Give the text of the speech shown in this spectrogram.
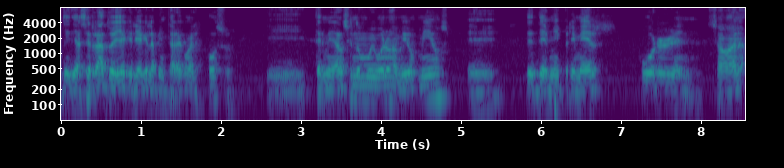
desde hace rato ella quería que la pintara con el esposo. Y terminaron siendo muy buenos amigos míos eh, desde mi primer quarter en Savannah.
